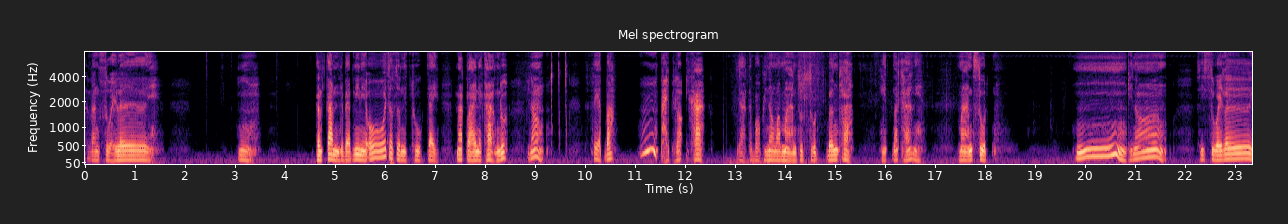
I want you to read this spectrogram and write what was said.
กำลังสวยเลย อืมกันกันๆจะแบบนี้นี่โอ้ยเสริมนี่ถูกใจมากลายเนี่ยค่ะมึงดู พี่น้องเสร็จปะอืมไปไปเลาะอีกค่ะ อยากจะบอกพี่น้องว่าหมานสุดๆ เบิ้งค่ะ เห็ดนะคะนี่หมานสุด อืมพี่น้องสสวยเลย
